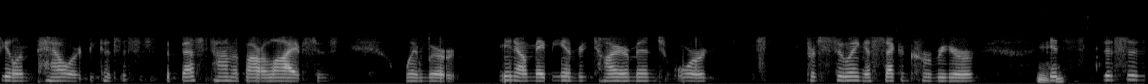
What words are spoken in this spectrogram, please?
feel empowered because this is the best time of our lives is when we're you know maybe in retirement or pursuing a second career. Mm-hmm. It's this is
